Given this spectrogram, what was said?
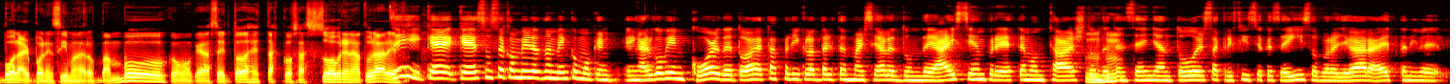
volar por encima de los bambús, como que hacer todas estas cosas sobrenaturales. Sí, que, que eso se convierte también como que en, en algo bien core de todas estas películas de artes marciales donde hay siempre este montage donde te enseñan todo el sacrificio que se hizo para llegar a este nivel.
